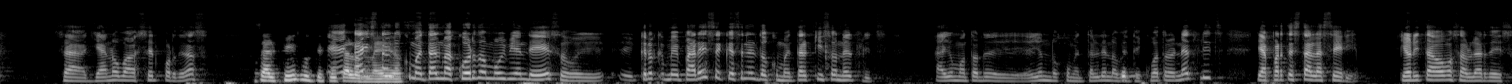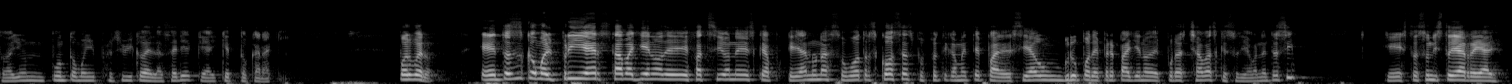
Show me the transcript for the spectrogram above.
O sea, ya no va a ser por dedazo. O sea, el fin Eh, justifica los ahí está el medios. documental, me acuerdo muy bien de eso. Eh, creo que me parece que es en el documental que hizo Netflix. Hay un montón de. Hay un documental de 94 de Netflix. Y aparte está la serie. Que ahorita vamos a hablar de eso. Hay un punto muy específico de la serie que hay que tocar aquí. Pues bueno. Entonces, como el PRI estaba lleno de facciones que querían unas u otras cosas, pues prácticamente parecía un grupo de prepa lleno de puras chavas que se odiaban entre sí. Que esto es una historia real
